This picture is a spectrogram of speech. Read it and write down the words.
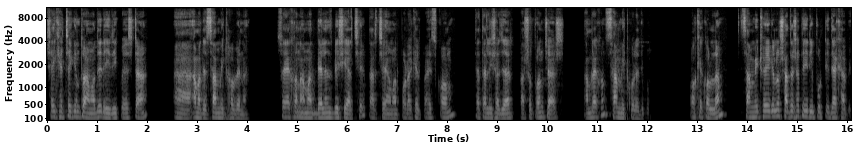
সেই ক্ষেত্রে কিন্তু আমাদের এই রিকোয়েস্টটা আমাদের সাবমিট হবে না। সো এখন আমার ব্যালেন্স বেশি আছে, তার চেয়ে আমার প্রোডাক্টের প্রাইস কম, তেতাল্লিশ হাজার পাঁচশো পঞ্চাশ, আমরা এখন সাবমিট করে দেব। ওকে করলাম। সাবমিট হয়ে গেল, সাথে সাথে এই রিপোর্টটি দেখাবে।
